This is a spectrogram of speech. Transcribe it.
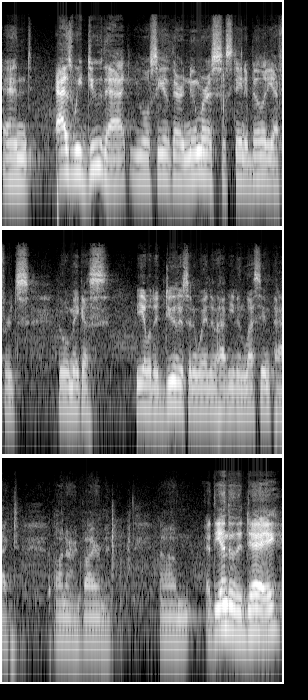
And as we do that, you will see that there are numerous sustainability efforts that will make us be able to do this in a way that will have even less impact on our environment. Um, at the end of the day,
